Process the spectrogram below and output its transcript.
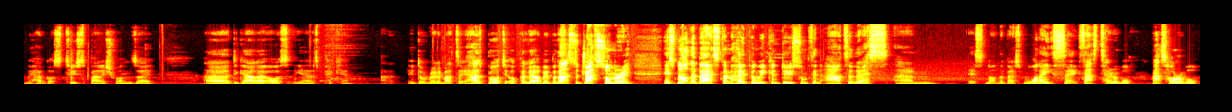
We have got two Spanish ones, though. Uh, Gallo also, yeah, let's pick him it don't really matter. It has brought it up a little bit, but that's the draft summary. It's not the best. I'm hoping we can do something out of this. Um, it's not the best. 186. That's terrible. That's horrible.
